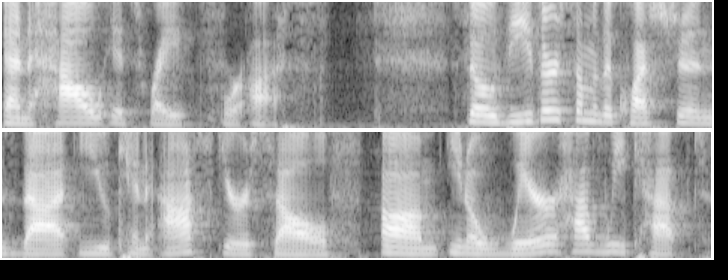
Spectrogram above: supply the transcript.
and how it's right for us. So these are some of the questions that you can ask yourself. Um, you know, where have we kept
